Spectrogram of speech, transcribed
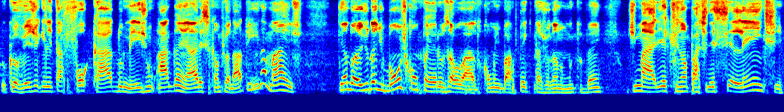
O que eu vejo é que ele está focado mesmo a ganhar esse campeonato e ainda mais. Tendo a ajuda de bons companheiros ao lado, como o Mbappé, que está jogando muito bem, o Di Maria, que fez uma partida excelente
